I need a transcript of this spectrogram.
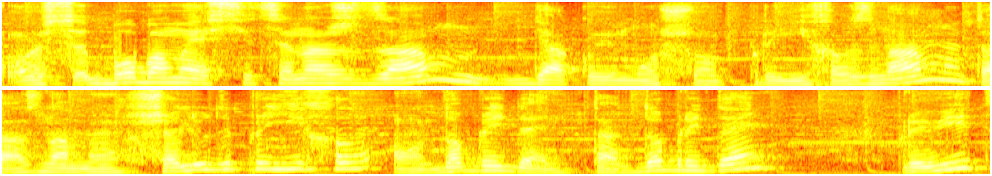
Ось Боба Мессі, це наш зам. Дякую йому, що приїхав з нами. Та з нами ще люди приїхали. О, добрий день. Так, добрий день. Привіт.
